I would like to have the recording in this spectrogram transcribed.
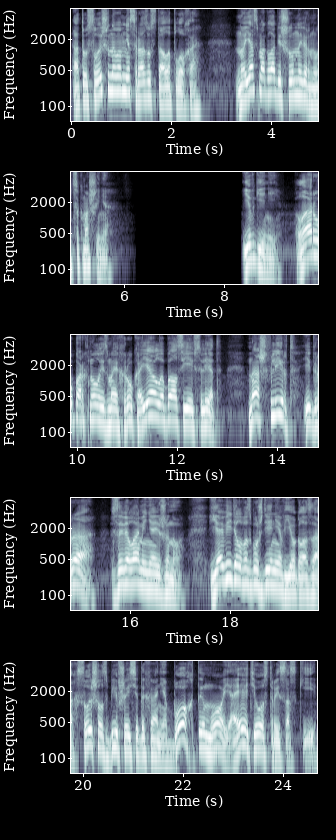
От услышанного мне сразу стало плохо. Но я смогла бесшумно вернуться к машине. Евгений. Лара упорхнула из моих рук, а я улыбался ей вслед. Наш флирт – игра завела меня и жену. Я видел возбуждение в ее глазах, слышал сбившееся дыхание. Бог ты мой, а эти острые соски,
